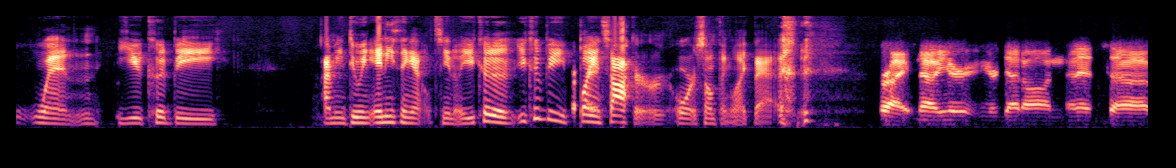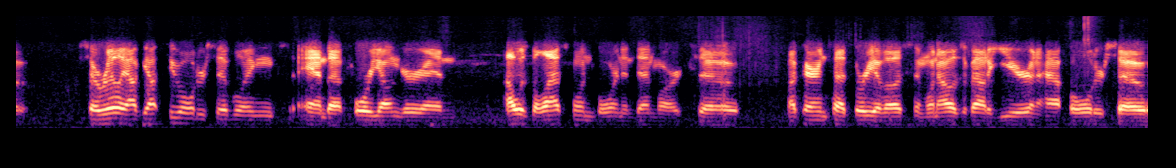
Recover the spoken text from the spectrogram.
when you could be I mean doing anything else, you know, you could have you could be playing soccer or, or something like that. right. No, you're you're dead on. And it's uh so really I've got two older siblings and uh, four younger and I was the last one born in Denmark. So my parents had three of us, and when I was about a year and a half old or so,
